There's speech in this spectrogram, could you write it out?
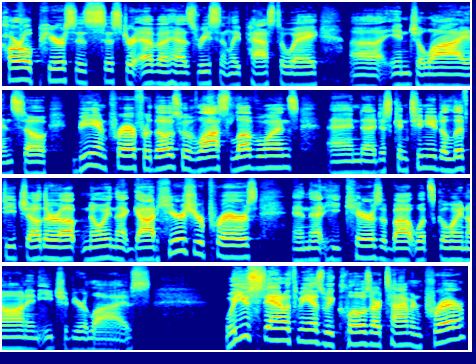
Carl Pierce's sister Eva has recently passed away uh, in July. And so be in prayer for those who have lost loved ones and uh, just continue to lift each other up, knowing that God hears your prayers and that He cares about what's going on in each of your lives. Will you stand with me as we close our time in prayer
